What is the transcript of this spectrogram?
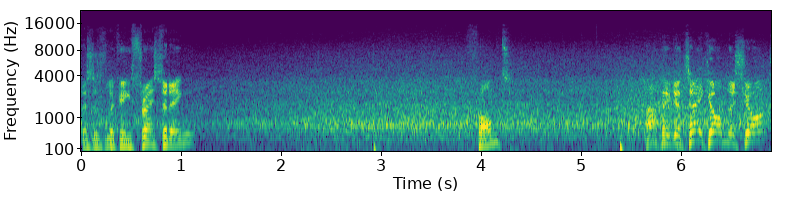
This is looking threatening. Font. Happy to take on the shot.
